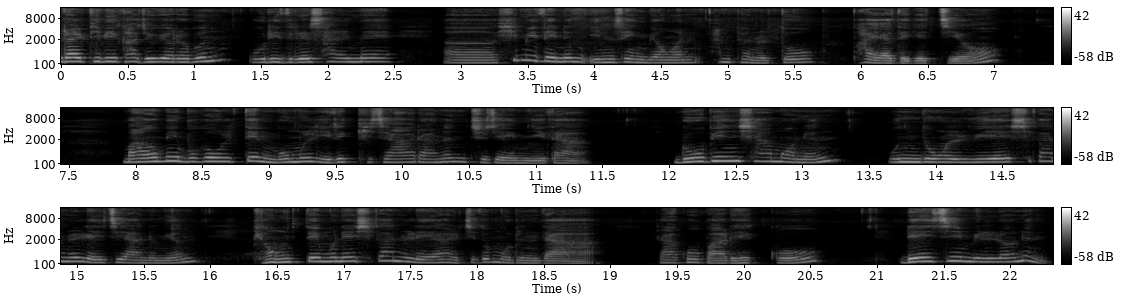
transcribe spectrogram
그랄TV 가족 여러분, 우리들의 삶에 어, 힘이 되는 인생 명언 한 편을 또 봐야 되겠지요. 마음이 무거울 땐 몸을 일으키자라는 주제입니다. 로빈 샤머는 운동을 위해 시간을 내지 않으면 병 때문에 시간을 내야 할지도 모른다 라고 말했고, 레지 밀러는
